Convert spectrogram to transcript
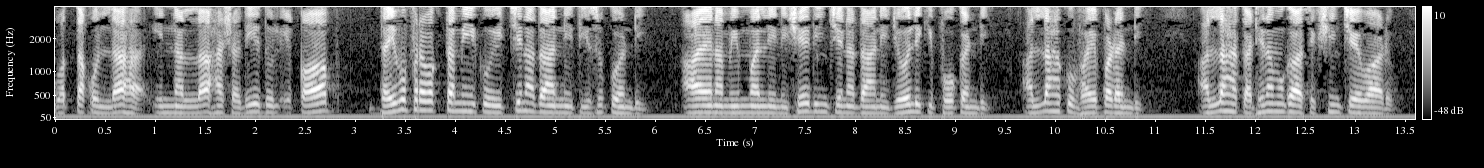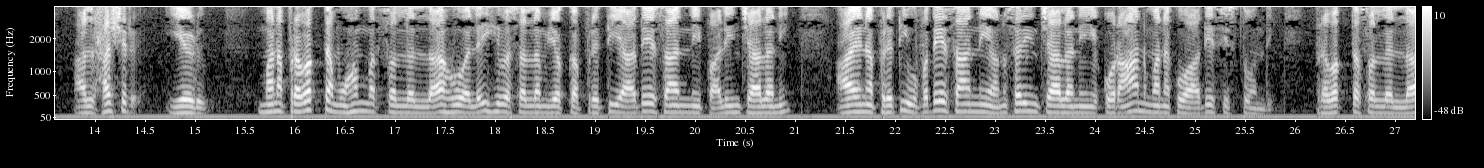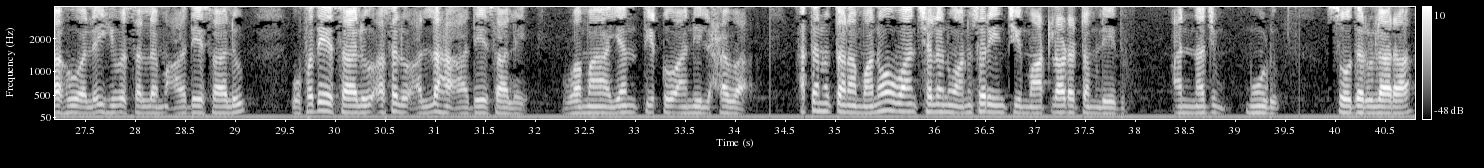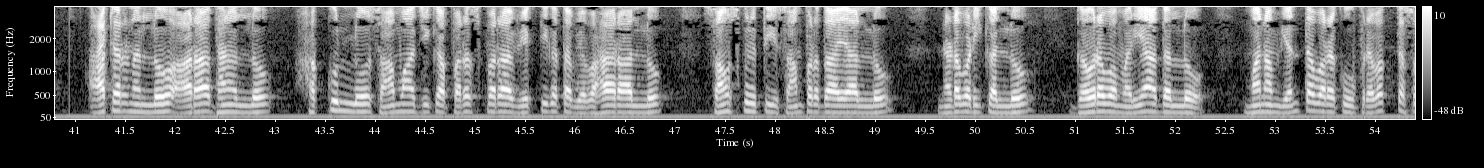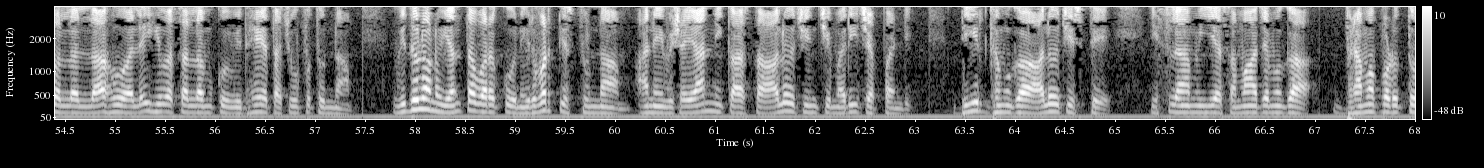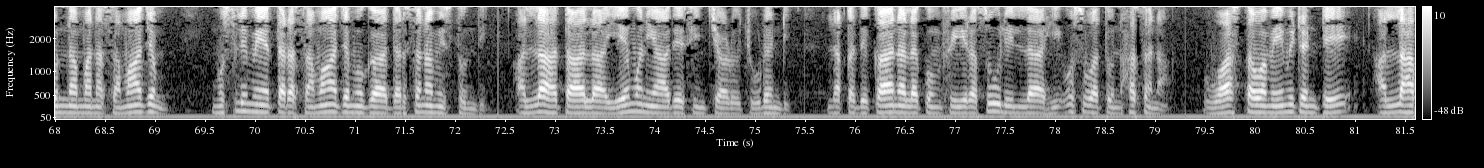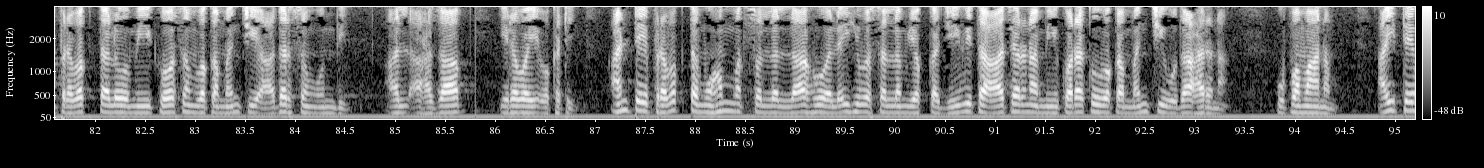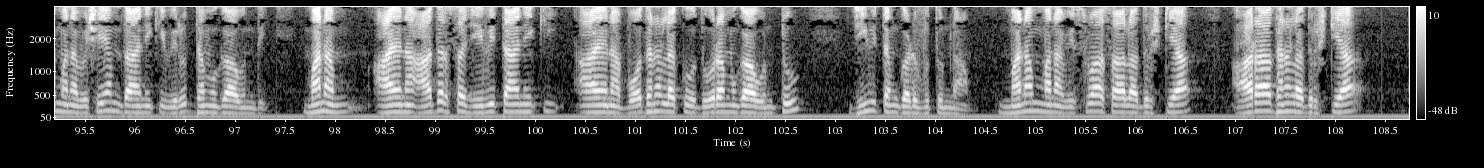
వత్తకుల్లాహ ఇన్నల్లాహ షదీదుల్ ఇకాబ్ దైవ ప్రవక్త మీకు ఇచ్చిన దాన్ని తీసుకోండి. ఆయన మిమ్మల్ని నిషేధించిన దాని జోలికి పోకండి. అల్లహకు భయపడండి. అల్లహ కఠినముగా శిక్షించేవాడు. అల్ హష్ర్ ఏడు. మన ప్రవక్త ముహమ్మద్ సల్లల్లాహు అలీహి వసల్లం యొక్క ప్రతి ఆదేశాన్ని పాలించాలని ఆయన ప్రతి ఉపదేశాన్ని అనుసరించాలని ఖురాన్ మనకు ఆదేశిస్తోంది. ప్రవక్త సల్లల్లాహు అలీహి వసల్లం ఆదేశాలు ఉపదేశాలు అసలు అల్లహ ఆదేశాలే. వమా యంతికు అనిల్ హవ. అతను తన మనోవాంఛలను అనుసరించి మాట్లాడటం లేదు. అన్నజం మూడు. సోదరులారా ఆచరణల్లో ఆరాధనల్లో హక్కుల్లో సామాజిక పరస్పర వ్యక్తిగత వ్యవహారాల్లో సంస్కృతి సాంప్రదాయాల్లో నడవడికల్లో గౌరవ మర్యాదల్లో మనం ఎంతవరకు ప్రవక్త సొల్లల్లాహు అలీహి వసల్లంకు విధేయత చూపుతున్నాం? విధులను ఎంతవరకు నిర్వర్తిస్తున్నాం అనే విషయాన్ని కాస్త ఆలోచించి మరీ చెప్పండి. దీర్ఘముగా ఆలోచిస్తే ఇస్లామీయ సమాజముగా భ్రమపడుతున్న మన సమాజం ముస్లిమేతర సమాజముగా దర్శనమిస్తుంది. అల్లాహతాలా ఏమని ఆదేశించాడో చూడండి. లకద్ కానలకుం ఫీ రసూలిల్లాహి ఉస్వతున్ హసన. వాస్తవమేమిటంటే అల్లాహ్ ప్రవక్తలో మీకోసం ఒక మంచి ఆదర్శం ఉంది. అల్ అహజాబ్ ఇరవై ఒకటి. అంటే ప్రవక్త ముహమ్మద్ సొల్లల్లాహు అలైహి వసల్లం యొక్క జీవిత ఆచరణ మీ కొరకు ఒక మంచి ఉదాహరణ ఉపమానం. అయితే మన విషయం దానికి విరుద్ధముగా ఉంది. మనం ఆయన ఆదర్శ జీవితానికి ఆయన బోధనలకు దూరముగా ఉంటూ జీవితం గడుపుతున్నాం. మనం మన విశ్వాసాల దృష్ట్యా ఆరాధనల దృష్ట్యా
